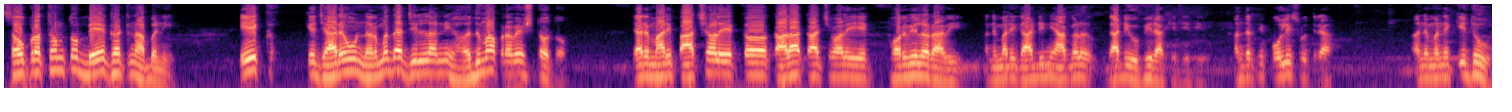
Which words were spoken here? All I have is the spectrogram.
સૌપ્રથમ તો બે ઘટના બની. એક કે જ્યારે હું નર્મદા જિલ્લાની હદમાં પ્રવેશતો હતો, ત્યારે મારી પાછળ એક કાળા કાચવાળી એક ફોર વ્હીલર આવી અને મારી ગાડીની આગળ ગાડી ઊભી રાખી દીધી. અંદરથી પોલીસ ઉતર્યા અને મને કીધું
